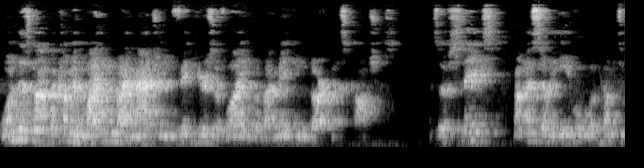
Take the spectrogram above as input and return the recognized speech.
one does not become enlightened by imagining figures of light, but by making darkness conscious. And so if snakes, not necessarily evil, but come to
